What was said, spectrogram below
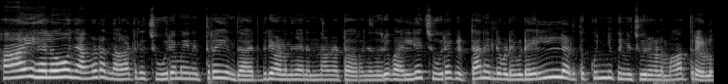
ഹായ് ഹലോ. ഞങ്ങളുടെ നാട്ടിൽ ചൂരമീൻ ഇത്രയും ദാരിദ്ര്യമാണെന്ന് ഞാൻ എന്നാണ് കേട്ടോ അറിഞ്ഞത്. ഒരു വലിയ ചൂര കിട്ടാനില്ല ഇവിടെ. ഇവിടെ എല്ലായിടത്തും കുഞ്ഞു കുഞ്ഞു ചൂരകൾ മാത്രമേ ഉള്ളൂ.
